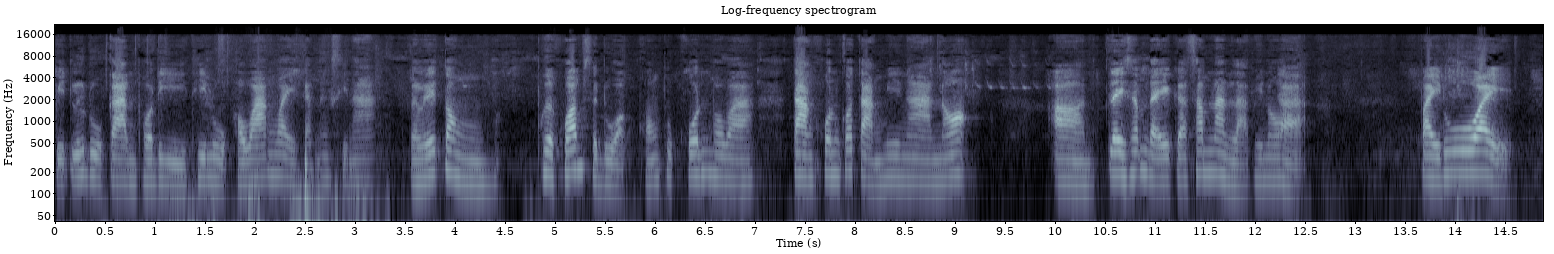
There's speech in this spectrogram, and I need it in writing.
ปิดฤดูกาลพอดีที่ลูกเขาว่างไว้กันนั่นสินะก็เลยต้องเพื่อความสะดวกของทุกคนเพราะว่า ต่างคนก็ต่างมีงานเนาะอ่าได้ซ้ำใดก็ซ้ำนั่นล่ะพี่น้องจะไปด้วย ไป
